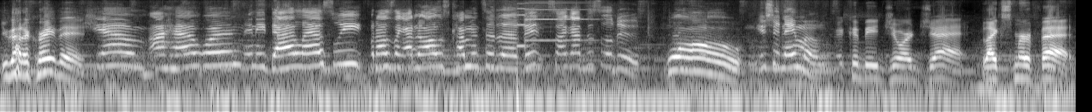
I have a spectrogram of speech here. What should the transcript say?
You got a crayfish. Yeah, um, I had one and he died last week, but I was like, I know I was coming to the event, so I got this little dude. Whoa! You should name him. It could be Georgette, like Smurfette,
